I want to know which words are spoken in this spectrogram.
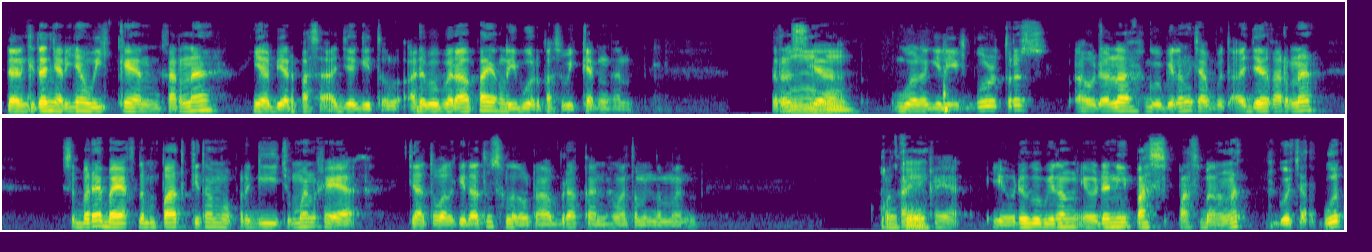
dan kita nyarinya weekend karena ya biar pas aja gitu loh ada beberapa yang libur pas weekend kan terus ya Mhm. gue lagi libur terus ah udahlah gue bilang cabut aja karena sebenarnya banyak tempat kita mau pergi cuman kayak jadwal kita tuh selalu nabrak kan sama teman-teman Oke. makanya kayak ya udah gue bilang ya udah nih pas pas banget gue cabut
